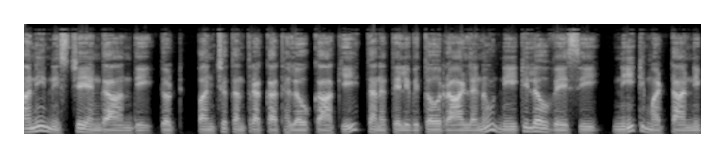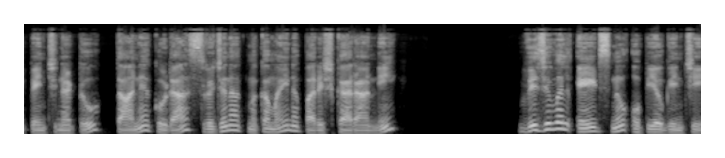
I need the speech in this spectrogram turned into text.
అని నిశ్చయంగా అంది. డొట్ పంచతంత్ర కథలో కాకి తన తెలివితో రాళ్ళను నీటిలో వేసి నీటి మట్టాన్ని పెంచినట్టు తానే కూడా సృజనాత్మకమైన పరిష్కారాన్ని విజువల్ ఎయిడ్స్ను ఉపయోగించి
